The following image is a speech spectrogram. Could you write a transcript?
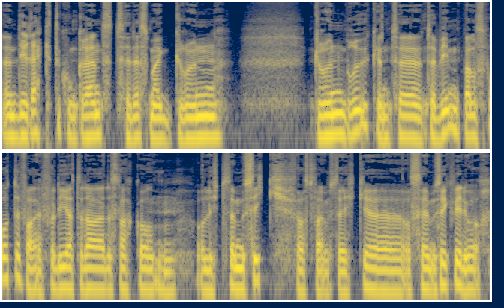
en direkte konkurrent til det som er grunn, grunnbruken til, til, Vimp eller Spotify, fordi at da er det snakk om å lytte til musikk først og fremst, og ikke å se musikkvideoer.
